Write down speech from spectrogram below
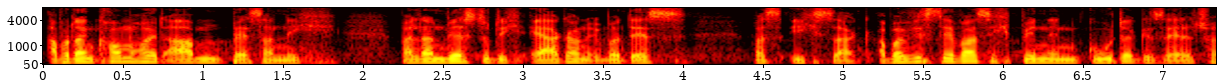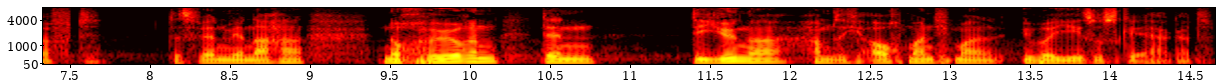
aber dann komm heute Abend besser nicht, weil dann wirst du dich ärgern über das, was ich sage. Aber wisst ihr was, ich bin in guter Gesellschaft. Das werden wir nachher noch hören, denn die Jünger haben sich auch manchmal über Jesus geärgert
